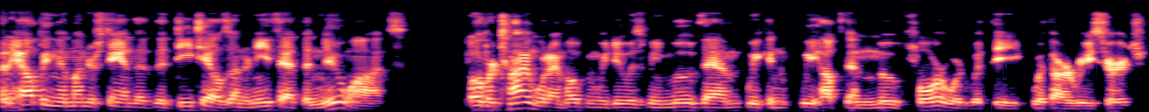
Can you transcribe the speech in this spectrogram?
but helping them understand that the details underneath that, the nuance. Over time, what I'm hoping we do is we move them, we can, we help them move forward with the, with our research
